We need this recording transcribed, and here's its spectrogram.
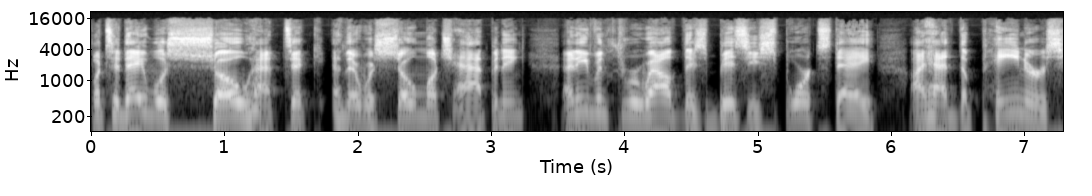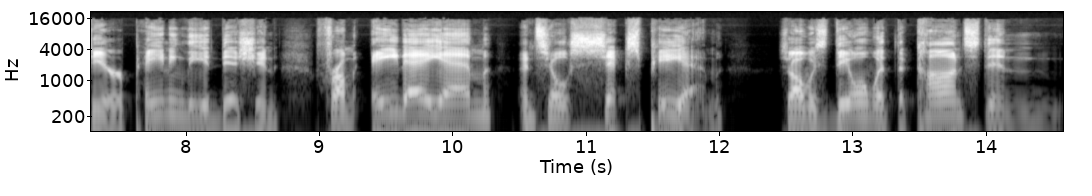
But today was so hectic and there was so much happening. And even throughout this busy sports day, I had the painters here painting the addition from 8 a.m. until 6 p.m. So I was dealing with the constant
